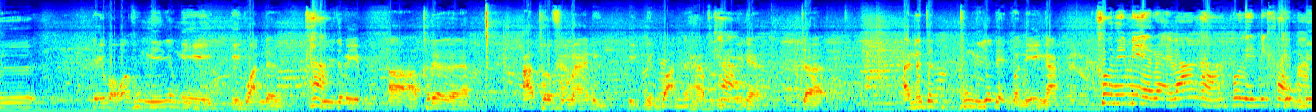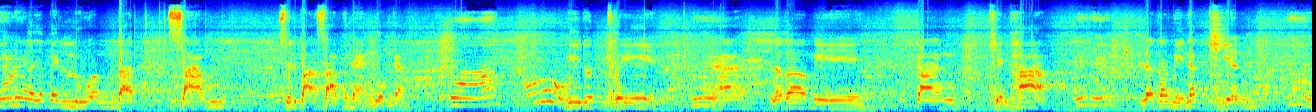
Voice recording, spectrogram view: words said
คืออยากจะบอกว่าพรุ่งนี้ยังมีอีกวันหนึ่งค่ะ ที่จะมีเอ่อเขาเรียกอะไรนะอาร์ตเพอร์ฟอร์แมนซ์อีกอีกหนึ่งวันนะครับพรุ่งค่ะนี้เนี่ยจะอันนั้นจะพรุ่งนี้จะเด็ดกว่านี้อีกนะพรุ่งนี้มีอะไรบ้างคะพรุ่งนี้มีใครพรุ่งมานี้บ้างเนี่ยเราจะเป็นรวมแบบสามศิลปะสามแขนงรวมกัน เหรอโอ้ มีดนตรีนะฮะแล้วก็มี การเขียนภาพ อือหือแล้วก็มีนักเขียนอืม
